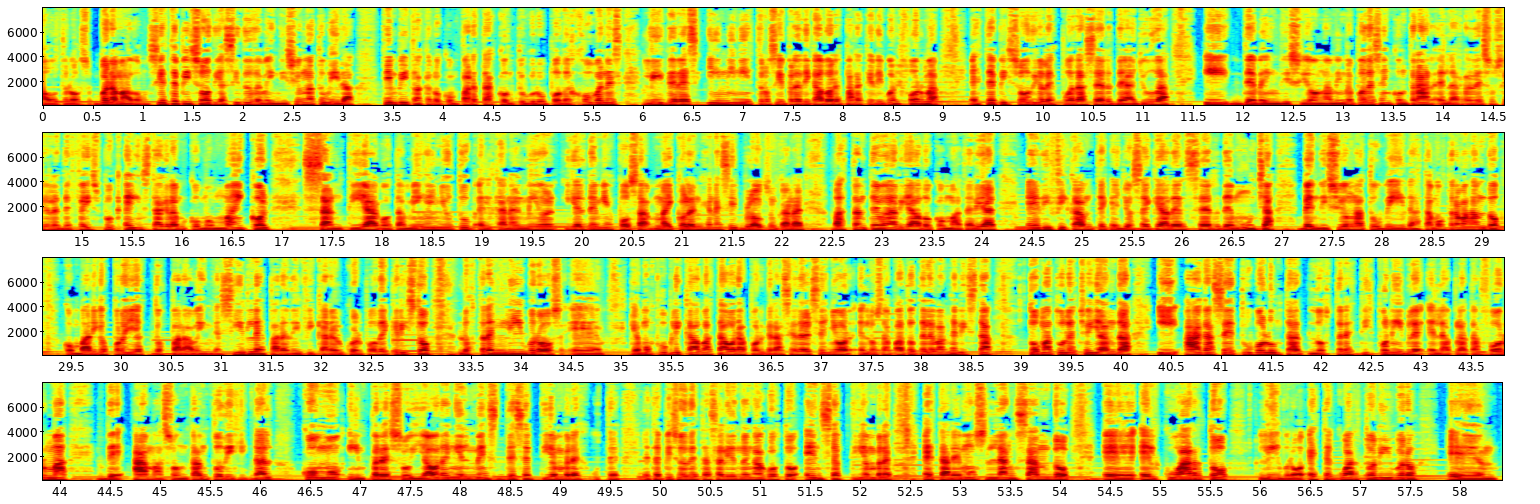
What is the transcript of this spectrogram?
otros. Bueno, amado, si este episodio ha sido de bendición a tu vida, te invito a que lo compartas con tu grupo de jóvenes, líderes y ministros y predicadores para que de igual forma este episodio les pueda ser de ayuda y de bendición. A mí me puedes encontrar en las redes sociales de Facebook e Instagram como Michael Santiago. También en YouTube el canal mío y el de mi esposa Michael en Genesis Blogs, un canal bastante variado con material edificante que yo sé que ha de ser de mucha bendición a tu vida. Estamos trabajando con varios proyectos para bendecirles, para edificar el cuerpo de Cristo. Los tres libros eh, que hemos publicado hasta ahora, por gracia del Señor, en los zapatos del evangelista, toma tu lecho y anda y hágase tu voluntad. Los tres disponibles en la plataforma de Amazon, tanto digital como impreso. Y ahora en el mes de septiembre, usted, este episodio está saliendo en agosto, en septiembre estaremos lanzando eh, el cuarto libro. Este cuarto libro eh,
